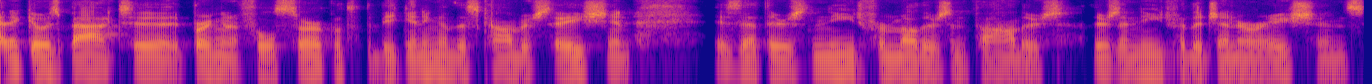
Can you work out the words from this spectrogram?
And it goes back to bringing a full circle to the beginning of this conversation is that there's need for mothers and fathers. There's a need for the mm-hmm. generations.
